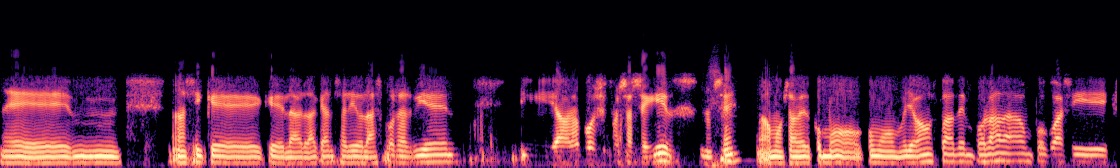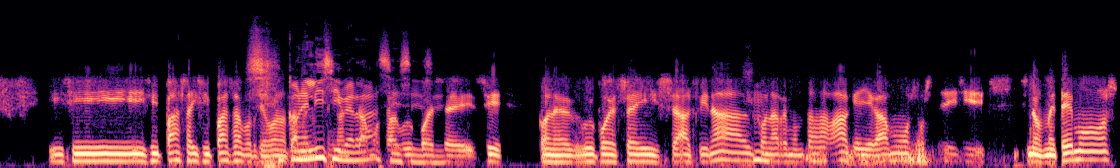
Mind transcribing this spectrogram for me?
eh, así que, que la verdad que han salido las cosas bien y ahora pues pues a seguir, no sé, vamos a ver cómo, cómo llevamos toda la temporada un poco así y si, si pasa y si pasa, porque bueno... Con el Easy, ¿verdad? Sí, sí, con el grupo de seis al final, con la remontada, va, que llegamos, y si, si nos metemos,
